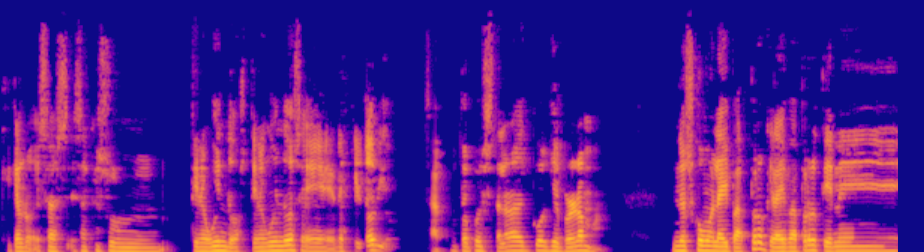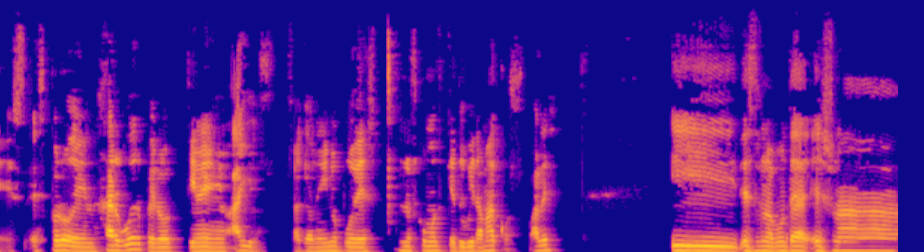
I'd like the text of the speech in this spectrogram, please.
que claro, esas, esas que son. Tiene Windows, tiene Windows eh, de escritorio. O sea, tú te puedes instalar cualquier programa. No es como el iPad Pro, que el iPad Pro tiene es, es, Pro en hardware, pero tiene iOS. O sea, que ahí no puedes, no es como que tuviera MacOS, ¿vale? Y desde una punta es una,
